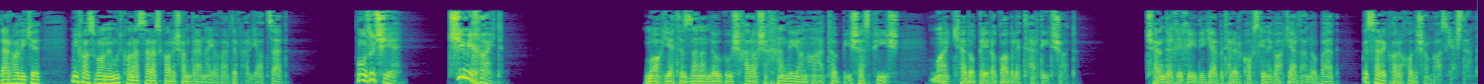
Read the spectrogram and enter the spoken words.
در حالی که می‌خواست وانمود کند سر از کارشان در نیاورده فریاد زد. موضوع چیه؟ چی می‌خواید؟ ماهیت زننده و گوش خراش خنده آنها حتی بیش از پیش معکد و غیر قابل تردید شد. چند دقیقه دیگر به ترلکوفسکی نگاه کردند و بعد به سر کار خودشان بازگشتند.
